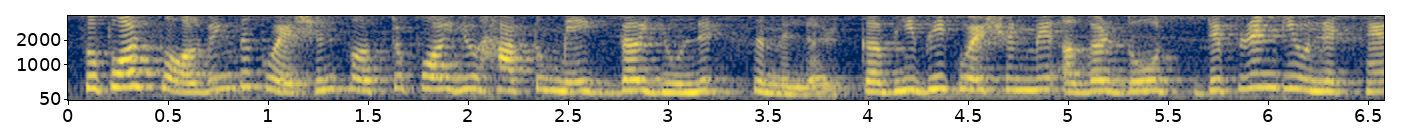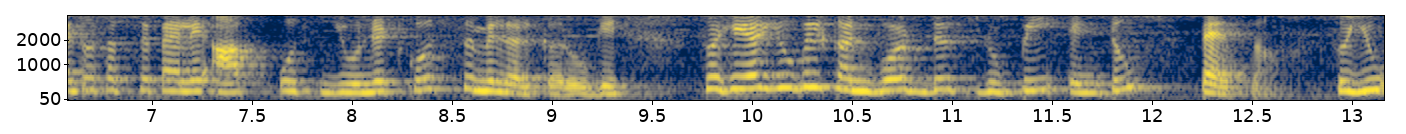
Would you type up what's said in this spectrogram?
So for solving the question, first of all you have to make the units similar. कभी भी question में अगर दो different units हैं तो सबसे पहले आप उस unit को similar करोगे. So here you will convert this rupee into paisa. So you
